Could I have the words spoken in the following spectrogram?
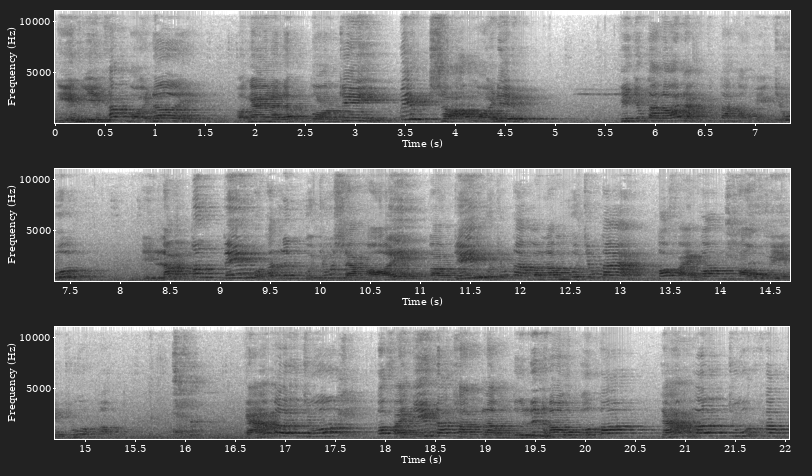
hiện diện khắp mọi nơi và Ngài là đấng toàn tri biết rõ mọi điều. Khi chúng ta nói rằng chúng ta hầu việc Chúa, thì lập tức tiếng của thánh linh của Chúa sẽ hỏi vào trí của chúng ta và lòng của chúng ta, có phải con hầu việc Chúa không? Cảm ơn Chúa, có phải tiếng đó thật lòng từ linh hồn của con? Cảm ơn Chúa không?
